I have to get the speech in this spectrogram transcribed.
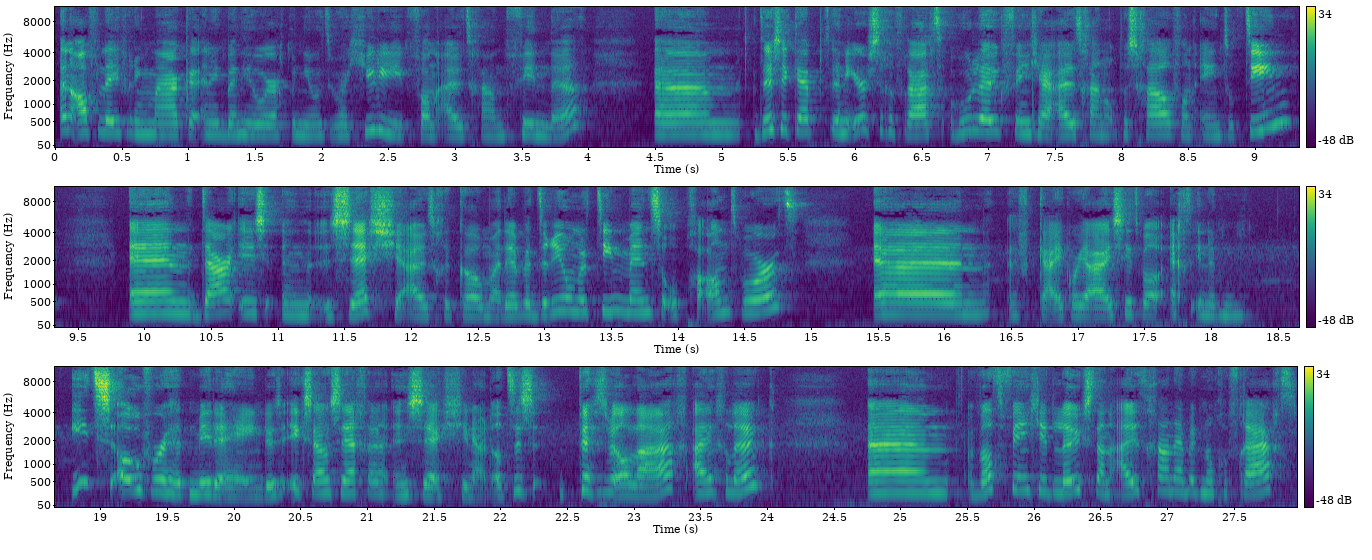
een aflevering maken. En ik ben heel erg benieuwd wat jullie van uitgaan vinden. Um, dus ik heb ten eerste gevraagd: hoe leuk vind jij uitgaan op een schaal van 1 tot 10? En daar is een zesje uitgekomen. Er hebben 310 mensen op geantwoord. En even kijken hoor, ja, hij zit wel echt in het iets over het midden heen. Dus ik zou zeggen een zesje. Nou, dat is best wel laag eigenlijk. Um, wat vind je het leukst aan uitgaan, heb ik nog gevraagd.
